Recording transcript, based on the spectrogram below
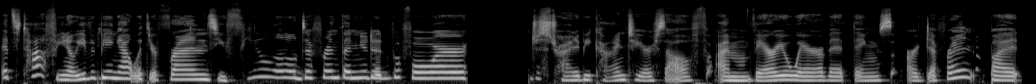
it's tough. You know, even being out with your friends, you feel a little different than you did before just try to be kind to yourself. I'm very aware of it. Things are different, but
